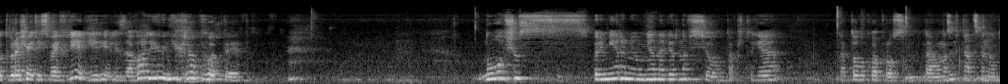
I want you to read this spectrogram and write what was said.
вот обращайтесь в iFree, они реализовали, и у них работает. Ну, в общем, с примерами у меня, наверное, все. Так что я готова к вопросам. Да, у нас 15 минут.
